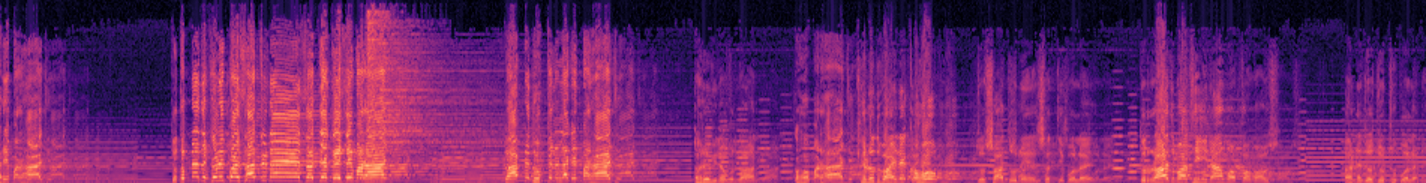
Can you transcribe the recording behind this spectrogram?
અરે મહારાજ તો તમને તો ખેડૂત ભાઈ સાચું ને સત્ય કહેશે મહારાજ તો આપને દુઃખ તો ન લાગે મહારાજ? અરે વિના પ્રધાન કહો મહારાજ. ખેડૂત ભાઈને કહો જો સાચું ને સત્ય બોલે તો રાજમાંથી ઇનામ આપવામાં આવશે. અને જો જૂઠું બોલે ને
